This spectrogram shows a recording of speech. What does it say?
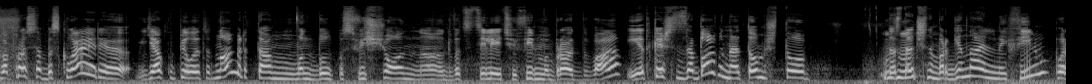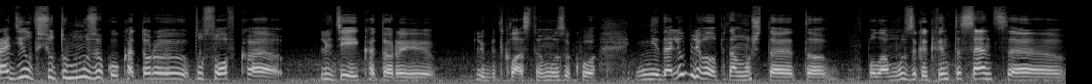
Вопрос об Эсквайре. Я купила этот номер, там он был посвящен 20-летию э, фильма «Брат 2». И это, конечно, забавно о том, что Угу. Достаточно маргинальный фильм породил всю ту музыку, которую тусовка людей, которые любят классную музыку, недолюбливала, потому что это была музыка квинтэссенция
